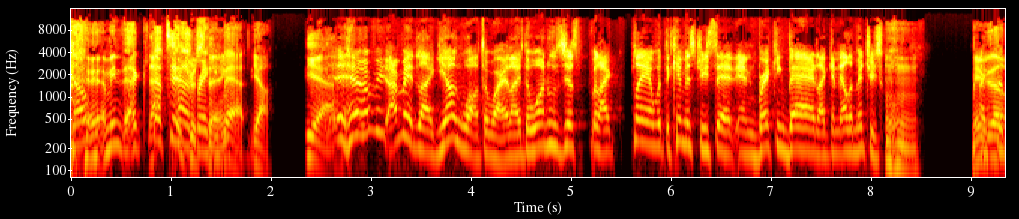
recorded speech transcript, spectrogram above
No, I mean, that, that's, That's kind of Breaking. Bad. Yeah. Yeah. I mean, I mean, like young Walter White, like the one who's just like playing with the chemistry set in Breaking Bad, like in elementary school. Mhm. Maybe Like the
